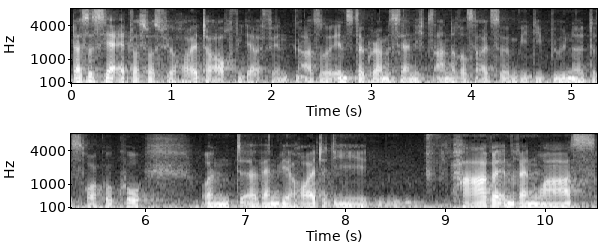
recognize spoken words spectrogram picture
das ist ja etwas, was wir heute auch wiederfinden. Also Instagram ist ja nichts anderes als irgendwie die Bühne des Rokoko. Und äh, wenn wir heute die Paare in Renoirs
